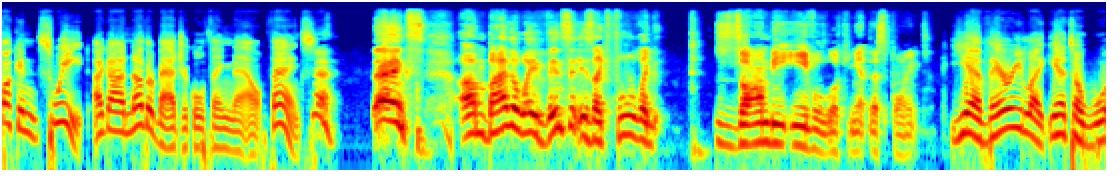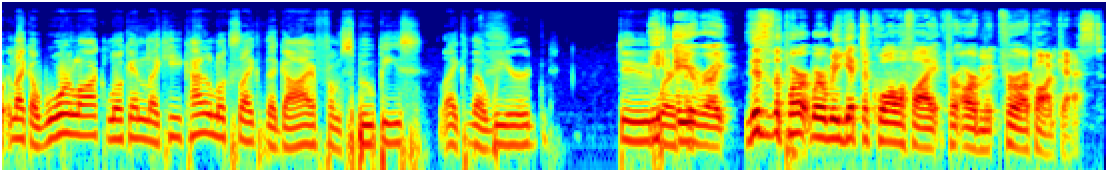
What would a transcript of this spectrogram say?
fucking sweet! I got another magical thing now. Thanks." Yeah, thanks. Um, by the way, Vincent is like full like zombie evil looking at this point. Yeah, very like yeah, it's a war, like a warlock looking. Like he kind of looks like the guy from Spookies, like the weird dude. Yeah, you're like, right. This is the part where we get to qualify for our for our podcast.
